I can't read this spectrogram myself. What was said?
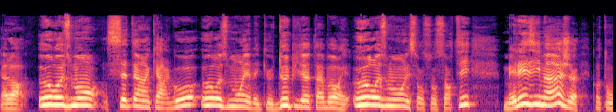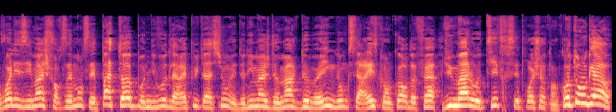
Alors heureusement c'était un cargo, heureusement il y avait que deux pilotes à bord et heureusement ils s'en sont sortis. Mais les images, quand on voit les images, forcément c'est pas top au niveau de la réputation et de l'image de marque de Boeing, donc ça risque encore de faire du mal au titre ces prochains temps. Quand on regarde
